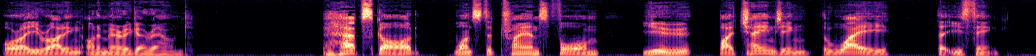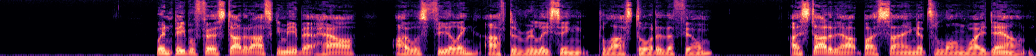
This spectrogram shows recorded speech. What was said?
or are you riding on a merry-go-round? Perhaps God wants to transform you by changing the way that you think. When people first started asking me about how I was feeling after releasing The Last Order, the film, I started out by saying it's a long way down.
